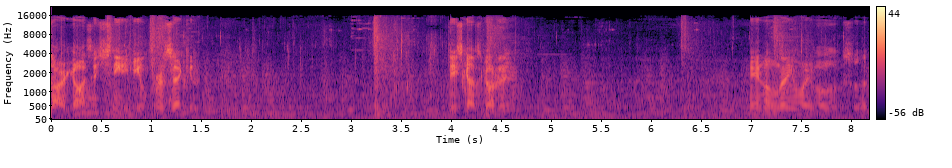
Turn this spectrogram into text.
Sorry, guys. I just need to heal for a second. These guys got it handled anyway, by the looks of it.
